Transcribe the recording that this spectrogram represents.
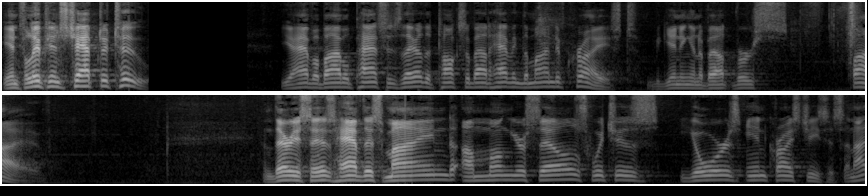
it. In Philippians chapter 2, you have a Bible passage there that talks about having the mind of Christ, beginning in about verse 5. And there he says, Have this mind among yourselves, which is yours in Christ Jesus. And I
